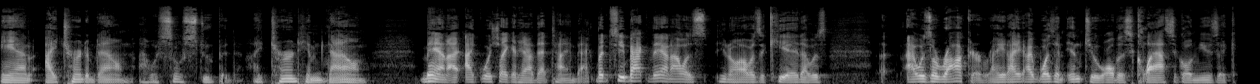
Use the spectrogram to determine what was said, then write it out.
and I turned him down. I was so stupid. I turned him down. Man, I, I wish I could have that time back. But see, back then I was, you know, I was a kid. I was, I was a rocker, right? I, I wasn't into all this classical music,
